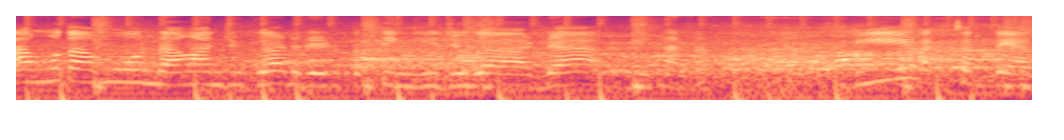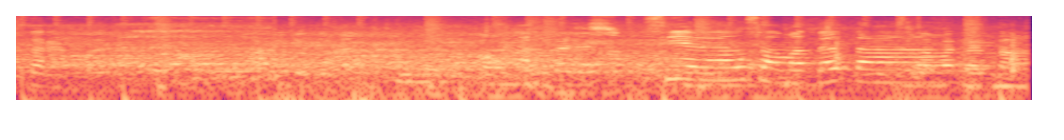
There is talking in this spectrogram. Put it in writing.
tamu-tamu undangan juga ada dari petinggi juga ada di sana di lecture theater yang baru. Siang, selamat datang. Selamat datang.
